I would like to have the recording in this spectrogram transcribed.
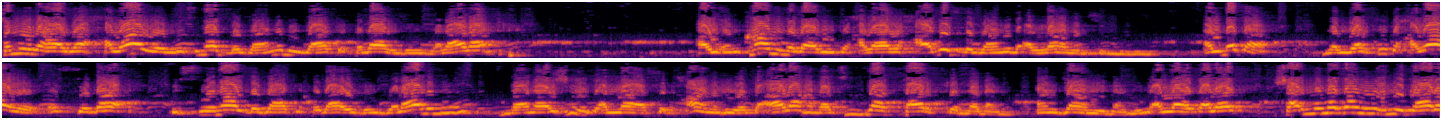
چمی لہذا مسند بجانب ذات خدا جلالہ أي إمكان مداري حياء حادث بجانب الله منسوب البتة لم يرفض حلال استداء استنال بذات خدای ذوالجلال بھی معنی ہے اللہ سبحانہ و تعالی ہم چیزا ترک کرنا دن انجام دن یعنی اللہ تعالی شرم نہ دن ہمیں کار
